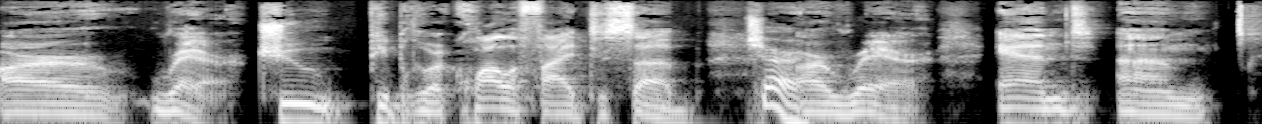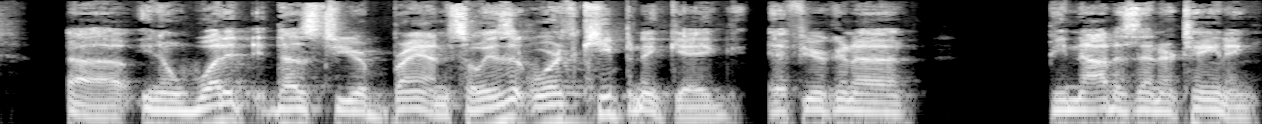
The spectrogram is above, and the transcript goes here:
are rare. True people who are qualified to sub Sure. are rare, and um, uh, you know what it does to your brand. So, is it worth keeping a gig if you're gonna be not as entertaining?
